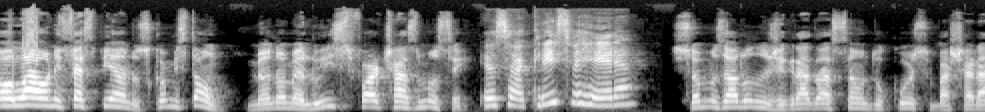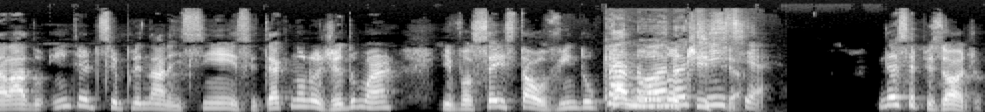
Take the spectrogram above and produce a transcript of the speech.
Olá, Unifespianos, como estão? Meu nome é Luiz Forte Rasmussen. Eu sou a Cris Ferreira. Somos alunos de graduação do curso Bacharelado Interdisciplinar em Ciência e Tecnologia do Mar e você está ouvindo o Canoa, Canoa Notícia. Notícia. Nesse episódio,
